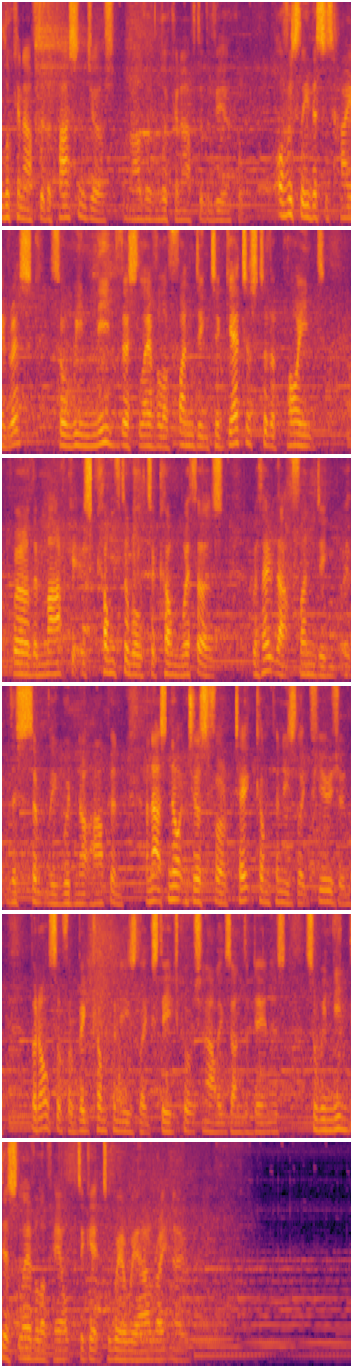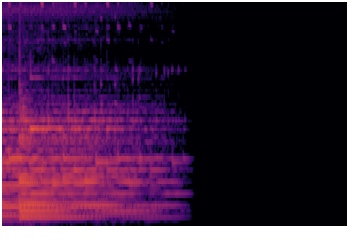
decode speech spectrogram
looking after the passengers rather than looking after the vehicle. Obviously this is high risk, so we need this level of funding to get us to the point where the market is comfortable to come with us. Without that funding, this simply would not happen. And that's not just for tech companies like Fusion, but also for big companies like Stagecoach and Alexander Dennis. So we need this level of help to get to where we are right now.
